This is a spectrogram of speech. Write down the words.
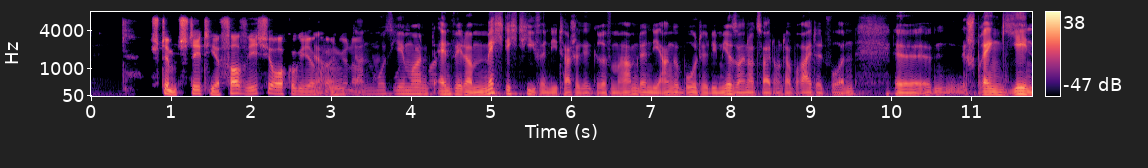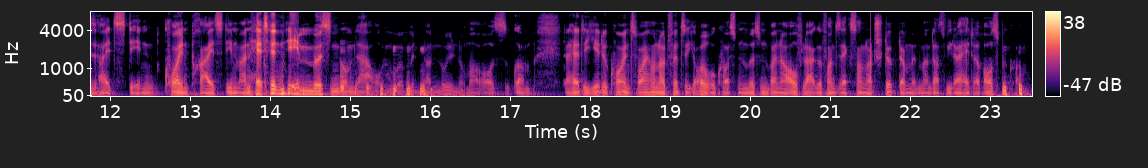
Stimmt, steht hier. VW Scirocco Ja, genau. Dann muss jemand entweder mächtig tief in die Tasche gegriffen haben, denn die Angebote, die mir seinerzeit unterbreitet wurden, äh, sprengen jenseits den Coinpreis, den man hätte nehmen müssen, um da auch nur mit einer Nullnummer rauszukommen. Da hätte jede Coin 240 Euro kosten müssen bei einer Auflage von 600 Stück, damit man das wieder hätte rausbekommen.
